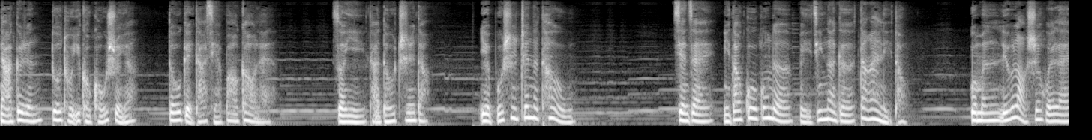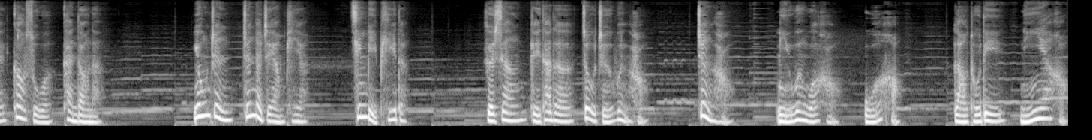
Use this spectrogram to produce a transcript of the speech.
哪个人多吐一口口水啊？都给他写报告来了，所以他都知道，也不是真的特务。现在你到故宫的北京那个档案里头，我们刘老师回来告诉我看到呢，雍正真的这样批啊，亲笔批的。和尚给他的奏折问好，正好，你问我好，我好，老徒弟你也好。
